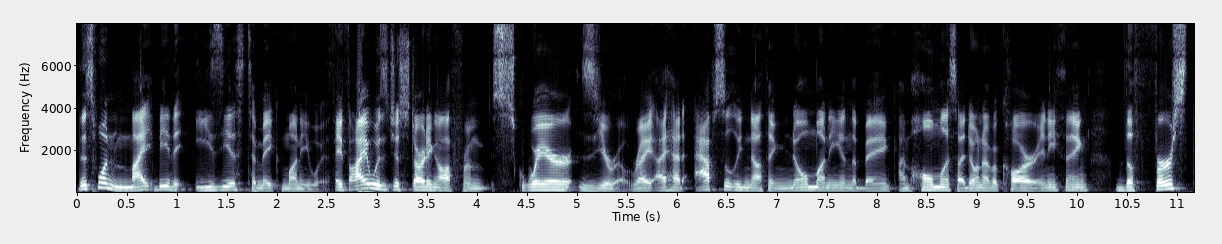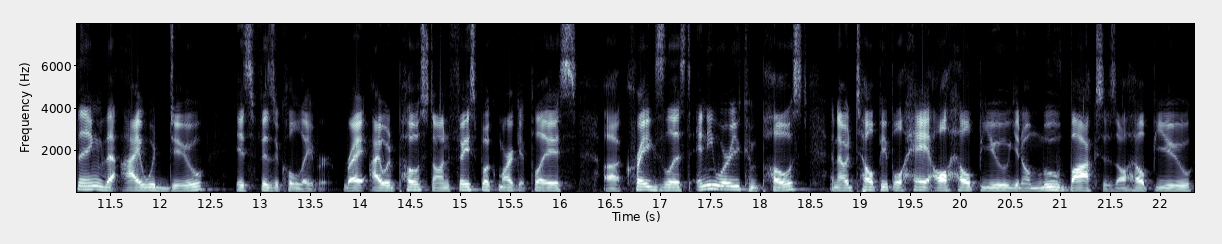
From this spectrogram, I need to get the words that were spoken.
this one might be the easiest to make money with. If I was just starting off from square zero, right? I had absolutely nothing, no money in the bank. I'm homeless, I don't have a car or anything. The first thing that I would do is physical labor, right? I would post on Facebook Marketplace, uh, Craigslist, anywhere you can post, and I would tell people, hey, I'll help you, you know, move boxes. I'll help you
